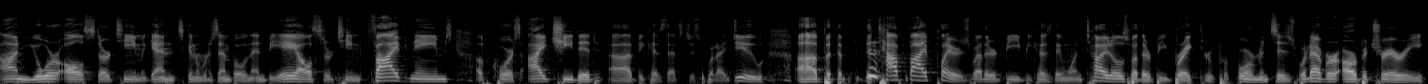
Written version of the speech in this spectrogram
on your All Star team. Again, it's going to resemble an NBA All Star team. Five names. Of course, I cheated uh, because that's just what I do. Uh, but the, the top five players, whether it be because they won titles, whether it be breakthrough performances, whatever, arbitrary,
